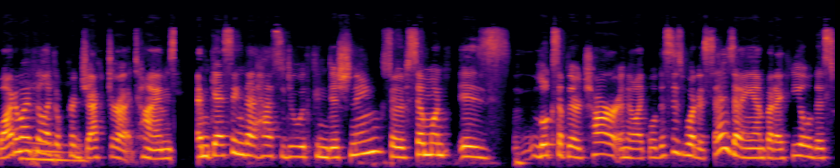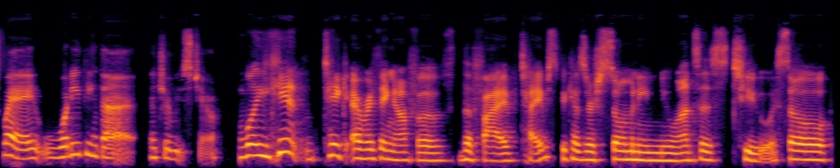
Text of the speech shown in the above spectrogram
why do I feel like a mm. projector at times? I'm guessing that has to do with conditioning. So if someone is looks up their chart and they're like, well, this is what it says I am, but I feel this way, what do you think that attributes to? Well, you can't take everything off of the five types because there's so many nuances too. So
